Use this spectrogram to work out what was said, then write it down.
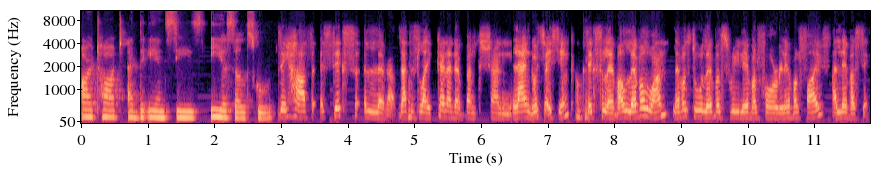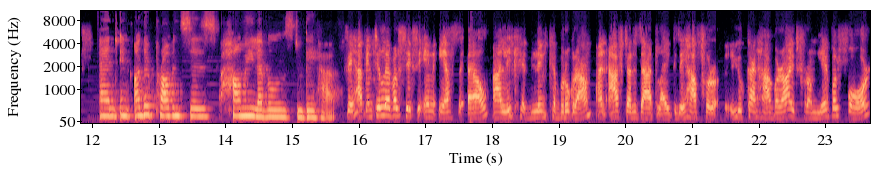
are taught at the ANC's ESL school? They have a six level. That okay. is like Canada Function language, I think. Okay. Six level. Level one, level two, level three, level four, level five, and level six. And in other provinces, how many levels do they have? They have until level six in ESL, a LINC LINC program, and after that, like they have for you can have a right from level four.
